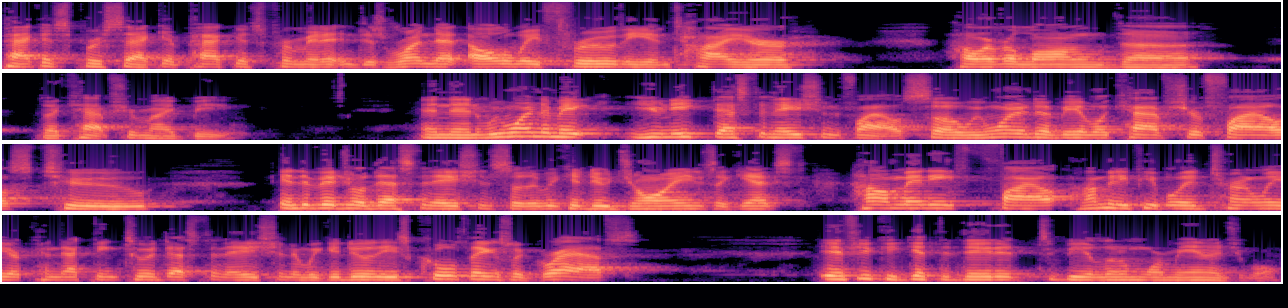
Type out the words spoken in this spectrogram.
packets per second, packets per minute, and just run that all the way through the entire, however long the, the capture might be. And then we wanted to make unique destination files. So we wanted to be able to capture files to individual destinations so that we could do joins against how many file, how many people internally are connecting to a destination, and we could do these cool things with graphs if you could get the data to be a little more manageable.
